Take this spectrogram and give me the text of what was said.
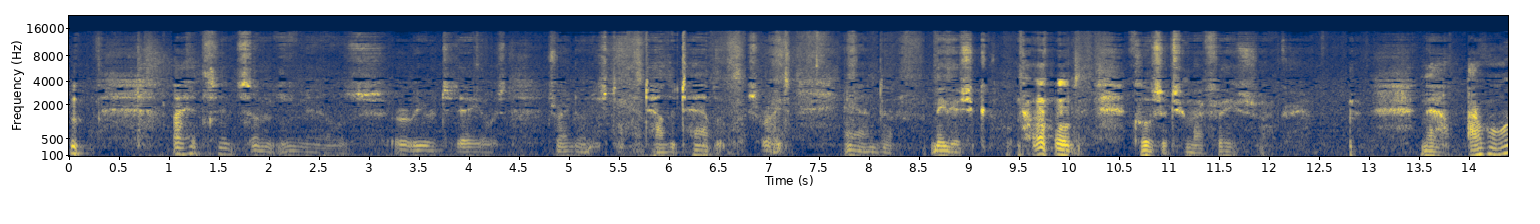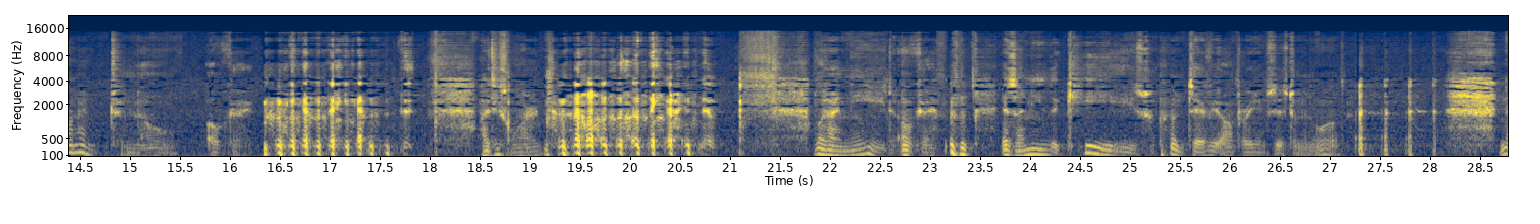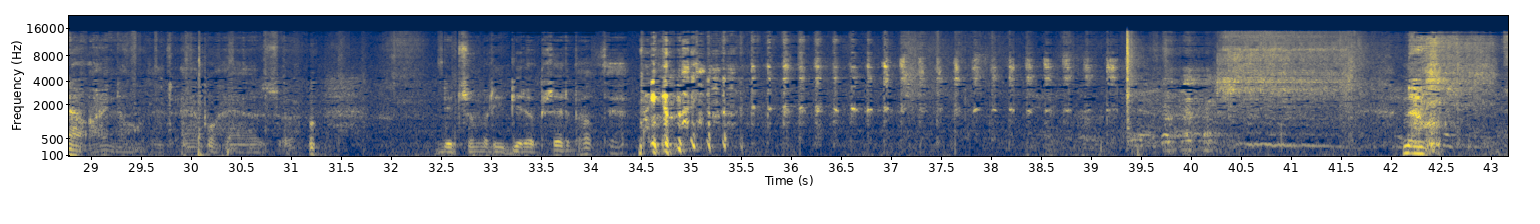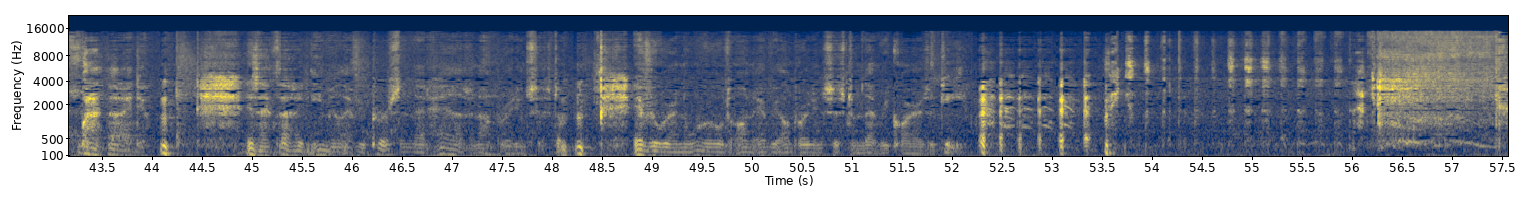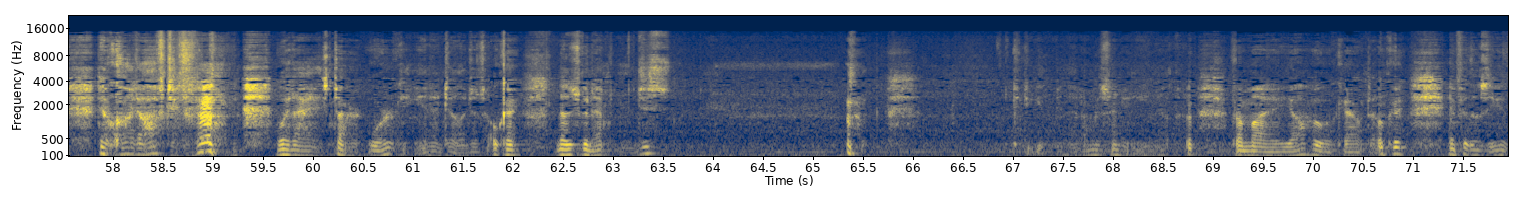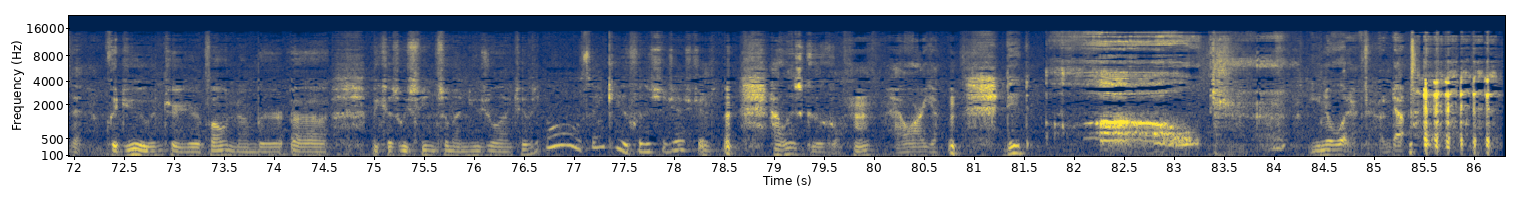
I had sent some emails earlier today. I was trying to understand how the tablet works, right? And uh, maybe I should hold it closer to my face. Okay. Now, I wanted to know. Okay. I just wanted to know. What I need, okay, is I need the keys to every operating system in the world. now, I know Has. Uh, did somebody get upset about that? no. What I thought I'd do is I thought I'd email every person that has an operating system everywhere in the world on every operating system that requires a key. now, quite often, when I start working in intelligence, okay, now this is going to have to just. Could you give me that? I'm going to send you an email from my Yahoo account, okay? And for those of you that, could you enter your phone number uh, because we've seen some unusual activity? Oh, thank you for the suggestion. How is Google? Hmm? How are you? Did. Oh! You know what I found out?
